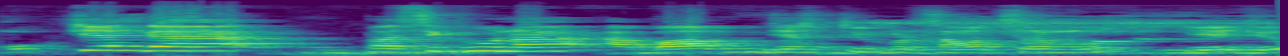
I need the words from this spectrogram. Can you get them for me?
ముఖ్యంగా పసికూన ఆ బాబుకు జస్ట్ ఇప్పుడు సంవత్సరము ఏజ్.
